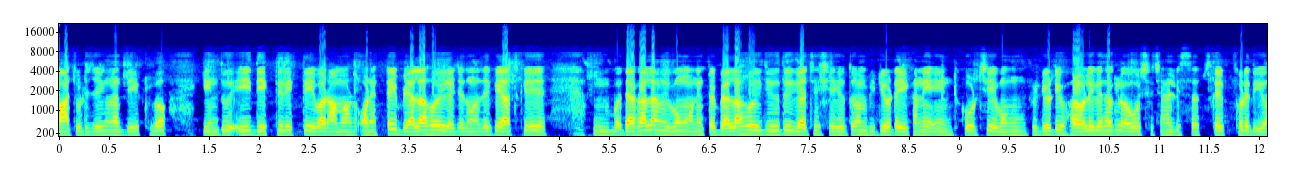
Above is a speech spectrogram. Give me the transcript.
মাছ উঠেছে কিনা দেখল। কিন্তু এই দেখতে দেখতে এবার আমার অনেকটাই বেলা হয়ে গেছে। তোমাদেরকে আজকে দেখালাম এবং অনেকটা বেলা হয়ে যেহেতু গেছে, সেহেতু আমি ভিডিওটা এখানে এন্ড করছি এবং ভিডিওটি ভালো লেগে থাকলে অবশ্যই চ্যানেলটি সাবস্ক্রাইব করে দিও।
